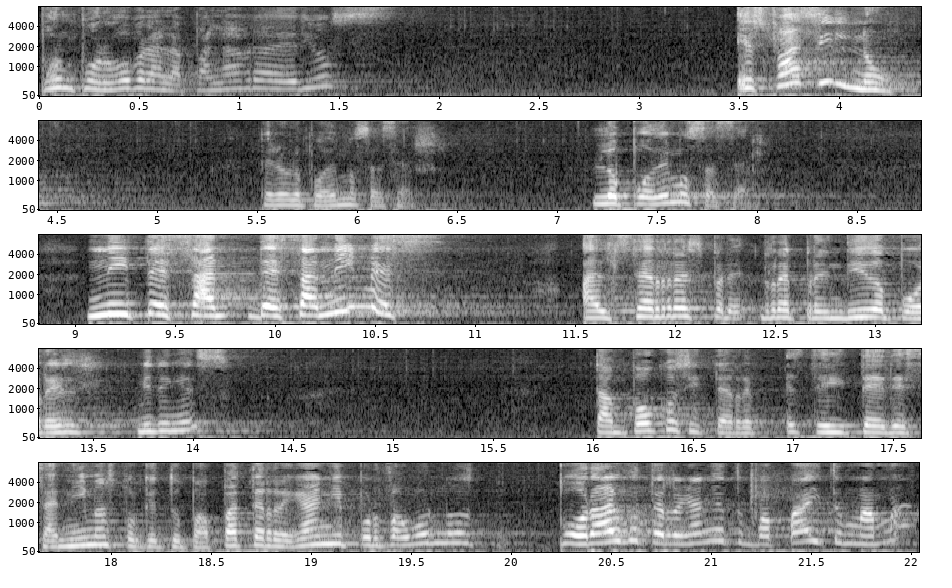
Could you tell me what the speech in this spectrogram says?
Pon por obra la palabra de Dios. ¿Es fácil? No. Pero lo podemos hacer. Lo podemos hacer. Ni te desanimes al ser reprendido por Él. Miren eso. Tampoco si te, desanimas porque tu papá te regañe, por favor, no, por algo te regaña tu papá y tu mamá.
